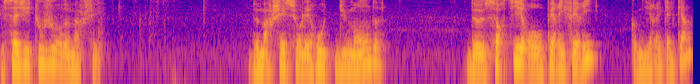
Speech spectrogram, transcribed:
Il s'agit toujours de marcher, de marcher sur les routes du monde, de sortir aux périphéries, comme dirait quelqu'un,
